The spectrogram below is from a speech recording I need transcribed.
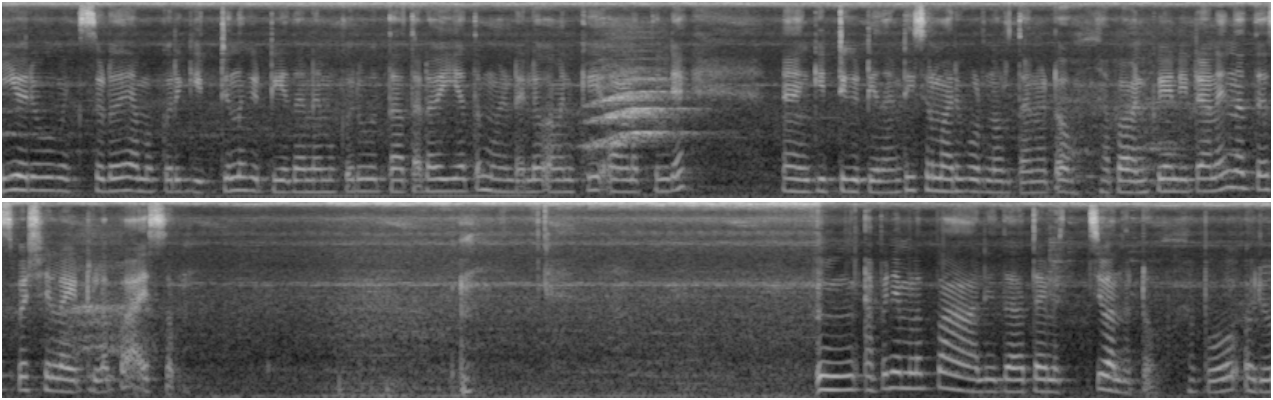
ഈ ഒരു മിക്സ്ഡ് നമുക്കൊരു ഗിഫ്റ്റിൽ നിന്ന് കിട്ടിയതാണ്. നമുക്കൊരു താത്തട വയ്യാത്ത മോനുണ്ടല്ലോ. അവനക്ക് ഓണത്തിന്റെ ഗിറ്റ് കിട്ടിയതാണ്. ടീച്ചർമാർ കൊടുന്നു കൊടുത്താണ് കേട്ടോ അപ്പോൾ അവനക്ക് വേണ്ടിയിട്ടാണ് ഇന്നത്തെ സ്പെഷ്യലായിട്ടുള്ള പായസം. അപ്പോൾ നമ്മൾ പാൽ ഇതാ തിളച്ച് വന്നിട്ടോ. അപ്പോൾ ഒരു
